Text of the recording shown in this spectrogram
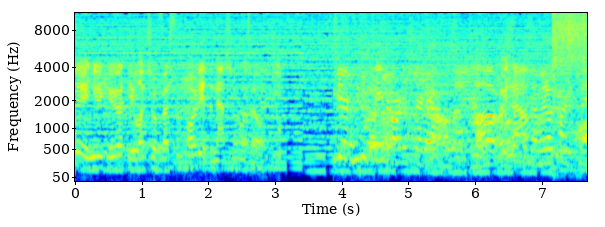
and you're here at the Elektro Freshman Party at the National Hotel. Who's your, who's your favorite artist right now? Uh, right now, I know it's hard to say.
